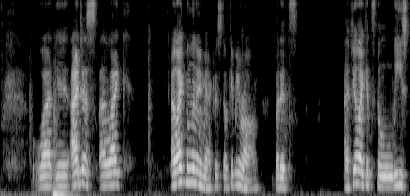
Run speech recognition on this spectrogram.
what is I just I like I like Millennium Actress, don't get me wrong, but it's I feel like it's the least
